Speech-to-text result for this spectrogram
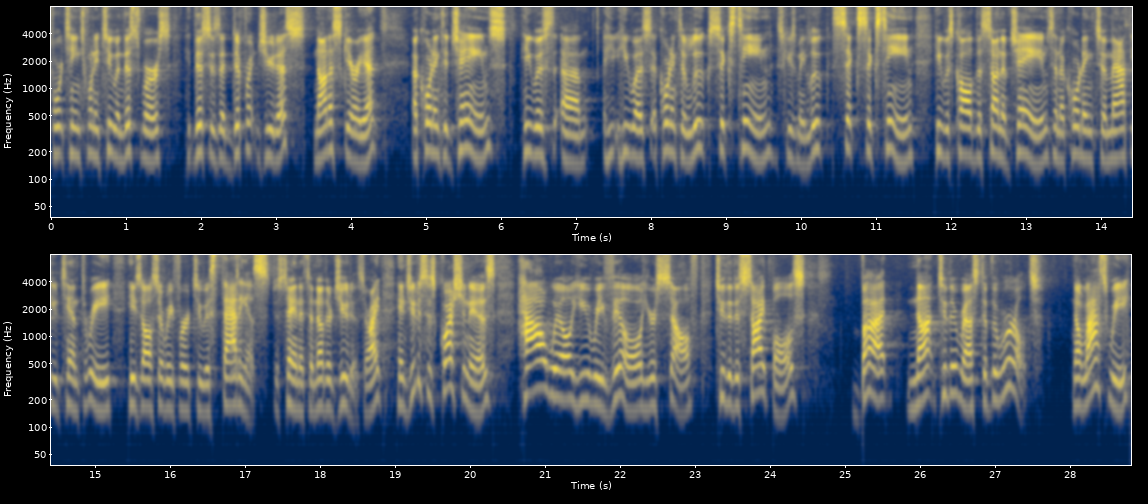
14 22, in this verse, this is a different Judas, not Iscariot. According to James, he was, um, he, he was, according to Luke 16, excuse me, Luke 6 16, he was called the son of James. And according to Matthew 10 3, he's also referred to as Thaddeus, just saying it's another Judas, all right? And Judas's question is, how will you reveal yourself to the disciples, but not to the rest of the world? Now, last week,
